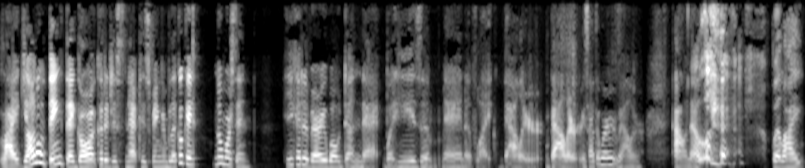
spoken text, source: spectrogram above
Like, y'all don't think that God could have just snapped his finger and be like, okay, no more sin. He could have very well done that, but he is a man of like valor. Valor. Is that the word? Valor? I don't know. but like,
